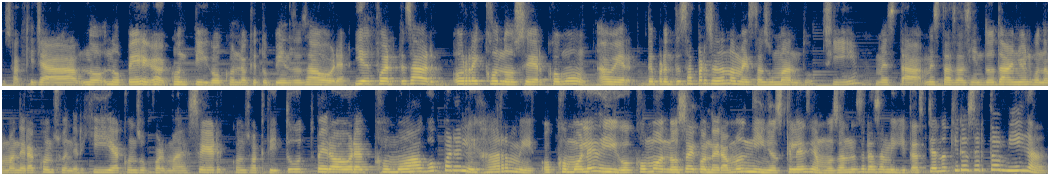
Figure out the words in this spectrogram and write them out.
o sea, que ya no, no pega contigo, con lo que tú piensas ahora. Y es fuerte saber o reconocer como, a ver, de pronto esa persona no me está sumando, ¿sí? Me, está, me estás haciendo daño de alguna manera su energía, con su forma de ser, con su actitud, pero ahora, ¿cómo hago para alejarme? O cómo le digo, como, no sé, cuando éramos niños que le decíamos a nuestras amiguitas, ya no quiero ser tu amiga.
